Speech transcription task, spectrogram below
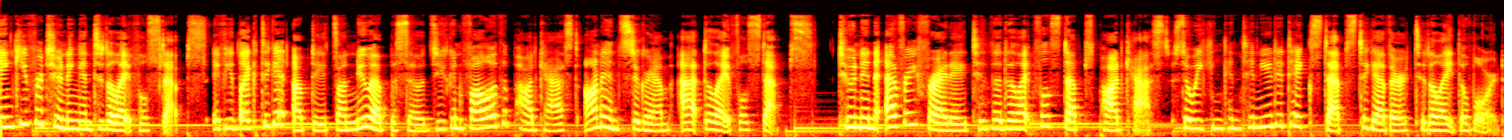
Thank you for tuning into Delightful Steps. If you'd like to get updates on new episodes, you can follow the podcast on Instagram at Delightful Steps. Tune in every Friday to the Delightful Steps podcast so we can continue to take steps together to delight the Lord.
